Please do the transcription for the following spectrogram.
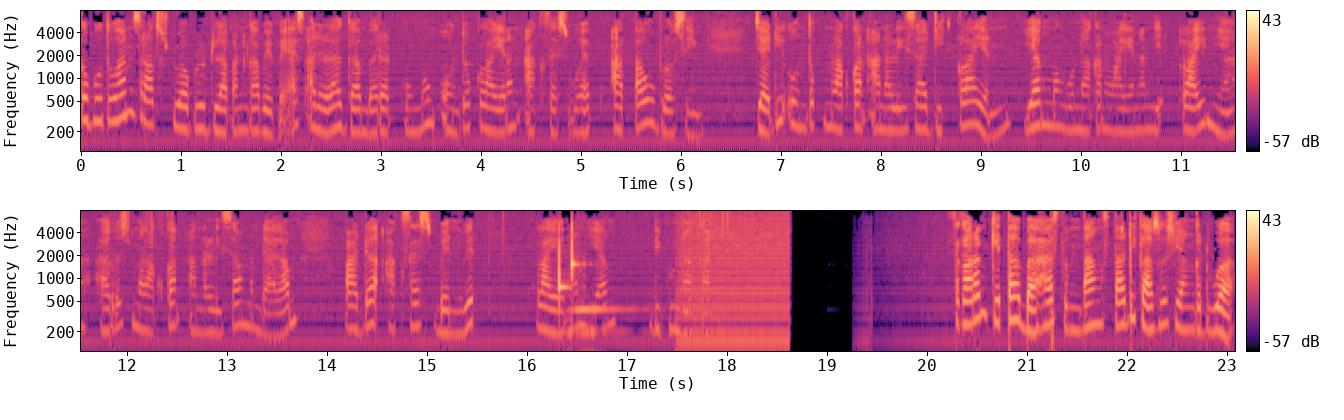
kebutuhan 128 kbps adalah gambaran umum untuk layanan akses web atau browsing jadi untuk melakukan analisa di klien yang menggunakan layanan lainnya harus melakukan analisa mendalam pada akses bandwidth layanan yang digunakan. Sekarang kita bahas tentang studi kasus yang kedua.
